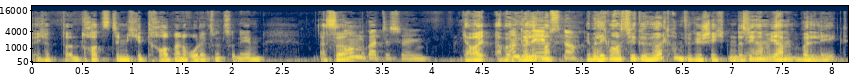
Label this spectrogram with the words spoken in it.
ich habe dann trotzdem mich getraut, meine Rolex mitzunehmen. Weißt du? Um Gottes Willen. Ja, aber, aber überleg, mal, noch. überleg mal, was wir gehört haben für Geschichten. Deswegen Ja. haben wir haben überlegt,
